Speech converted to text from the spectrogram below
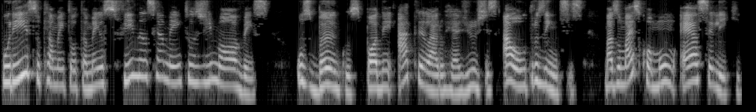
Por isso que aumentou também os financiamentos de imóveis. Os bancos podem atrelar os reajustes a outros índices, mas o mais comum é a Selic.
